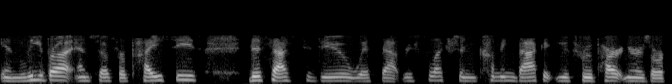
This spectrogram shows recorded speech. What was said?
in Libra. And so for Pisces, this has to do with that reflection coming back at you through partners or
